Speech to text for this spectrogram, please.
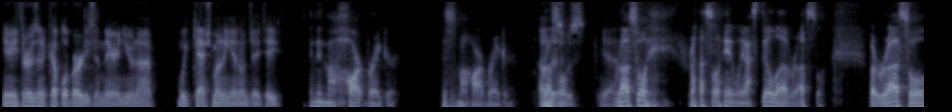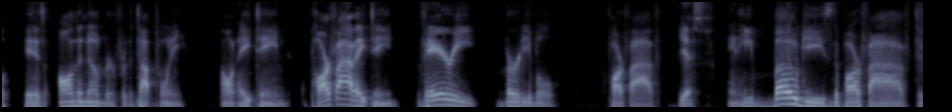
you know, he throws in a couple of birdies in there, and you and I, we cash money in on JT. And then my heartbreaker. This is my heartbreaker. Oh, Russell- this was, yeah. Russell Russell Henley. I still love Russell, but Russell is on the number for the top 20 on 18. Par 5 18, very birdieable par 5. Yes. And he bogeys the par 5 to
